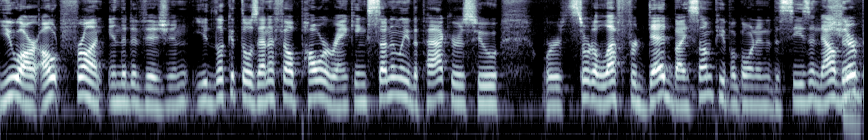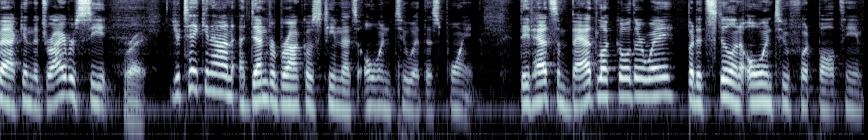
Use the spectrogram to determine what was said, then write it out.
You are out front in the division. You'd look at those NFL power rankings. Suddenly, the Packers, who were sort of left for dead by some people going into the season, now they're back in the driver's seat. Right. You're taking on a Denver Broncos team that's 0 2 at this point. They've had some bad luck go their way, but it's still an 0 2 football team.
